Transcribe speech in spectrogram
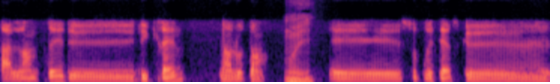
à l'entrée de l'Ukraine dans l'OTAN. Oui. Et sous prétexte que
